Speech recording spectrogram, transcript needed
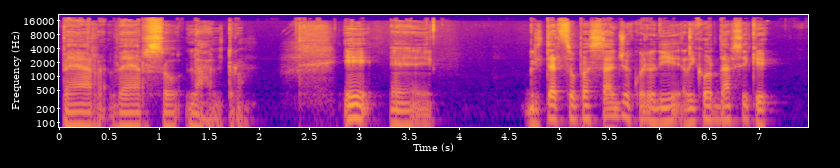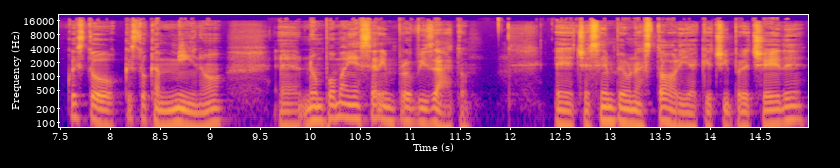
per verso l'altro. E eh, il terzo passaggio è quello di ricordarsi che questo, questo cammino eh, non può mai essere improvvisato. E c'è sempre una storia che ci precede,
